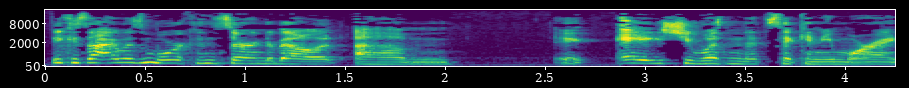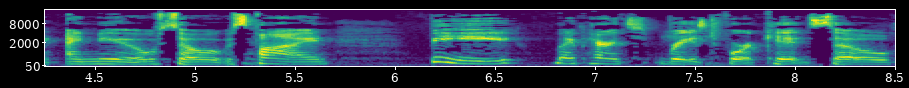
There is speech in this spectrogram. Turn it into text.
Because I was more concerned about um, a she wasn't that sick anymore. I, I knew, so it was fine. B my parents raised four kids, so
